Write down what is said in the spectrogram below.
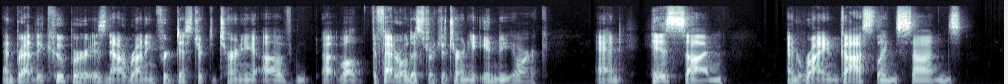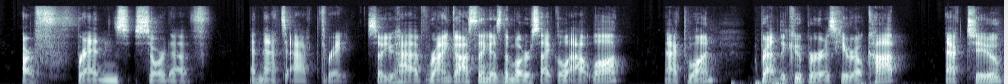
And Bradley Cooper is now running for district attorney of, uh, well, the federal district attorney in New York. And his son and Ryan Gosling's sons are friends, sort of. And that's Act Three. So you have Ryan Gosling as the motorcycle outlaw, Act One, Bradley Cooper as hero cop, Act Two,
